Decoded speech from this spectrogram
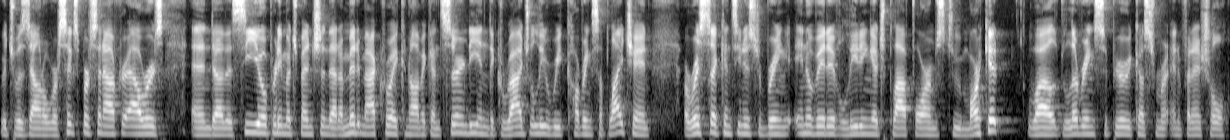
which was down over 6% after hours. And uh, the CEO pretty much mentioned that amid macroeconomic uncertainty and the gradually recovering supply chain, Arista continues to bring innovative leading edge platforms to market while delivering superior customer and financial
